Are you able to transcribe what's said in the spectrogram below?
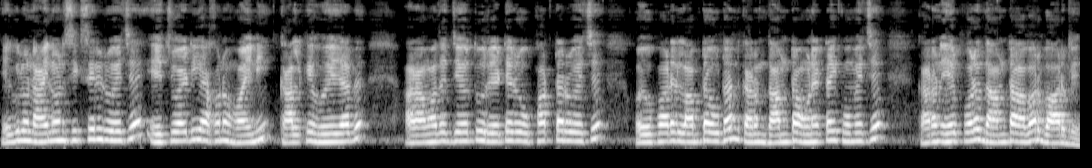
এগুলো নাইন ওয়ান সিক্সেরই রয়েছে এইচ ওয়াইডি এখনও হয়নি, কালকে হয়ে যাবে। আর আমাদের যেহেতু রেটের অফারটা রয়েছে, ওই অফারের লাভটা উঠান, কারণ দামটা অনেকটাই কমেছে। কারণ এরপরে দামটা আবার বাড়বে।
